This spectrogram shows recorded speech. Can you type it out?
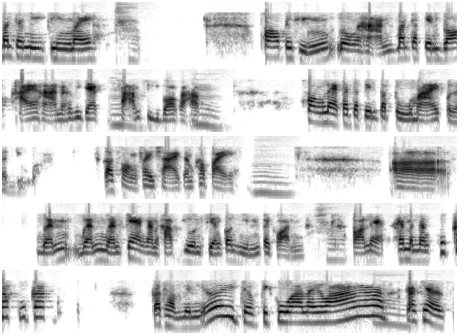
มันจะมีจริงไหมครับพอไปถึงโรงอาหารมันจะเป็นบล็อกขายอาหารนะครับพี่แจ็คอืมสามสี่บล็อกอะครับอืมห้องแรกก็จะเป็นประตูไม้เปิดอยู่ ก็ส่องไฟฉายกันเข้าไปอืมเอ่อเหมือนเหมือนเหมือนแกล้งกันครับ โยนเสียงก้อนหินไปก่อนครับตอนแรกให้มันดังกุ๊กกักกุ๊กกักก็ทำเป็นเอ้ยจะไปกลัวอะไรวะ ก็แค่เศ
